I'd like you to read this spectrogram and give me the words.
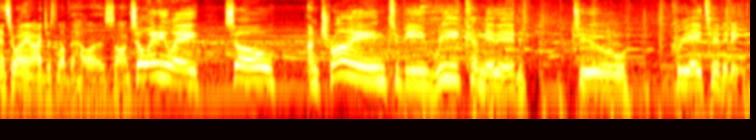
and so anyway, I just love the hell out of this song. So anyway, so I'm trying to be recommitted to creativity.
